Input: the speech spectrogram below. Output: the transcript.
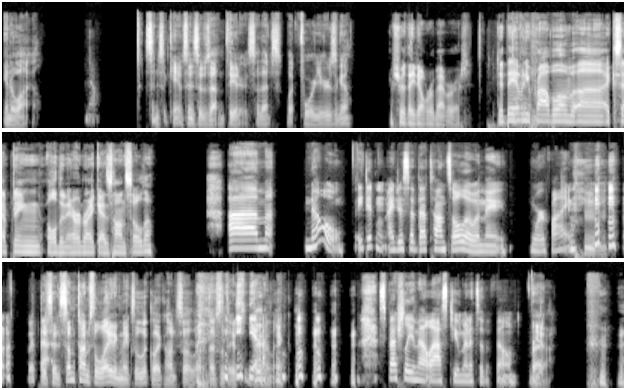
in a while. No. Since it came since it was out in theaters. So that's what four years ago. I'm sure they don't remember it. Did they have any problem uh, accepting Alden Ehrenreich as Han Solo? Um, no, they didn't. I just said that's Han Solo, and they were fine Hmm. with They said sometimes the lighting makes it look like Han Solo. That's what they said. Yeah. like. Especially in that last two minutes of the film. Right. Yeah.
